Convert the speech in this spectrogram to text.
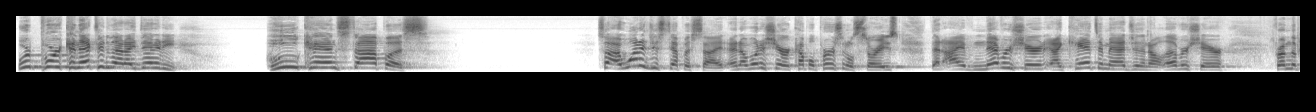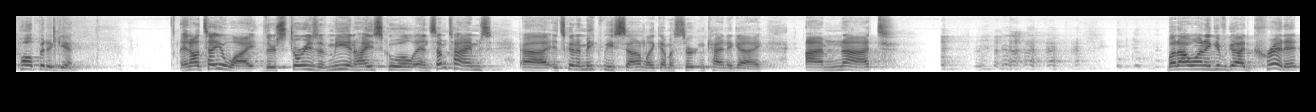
We're, we're connected to that identity. Who can stop us? So I want to just step aside and I want to share a couple personal stories that I've never shared. I can't imagine that I'll ever share from the pulpit again. And I'll tell you why. There's stories of me in high school, and sometimes uh, it's going to make me sound like I'm a certain kind of guy. I'm not. but I want to give God credit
